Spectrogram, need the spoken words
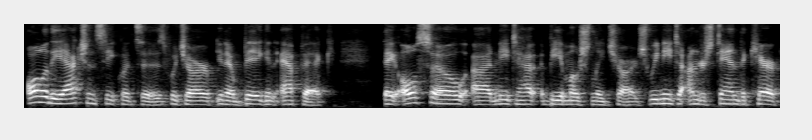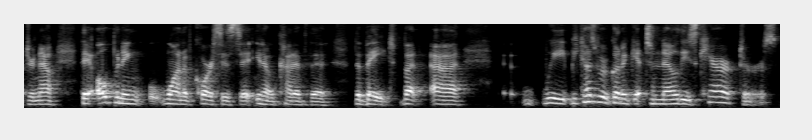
all of the action sequences, which are, you know, big and epic, they also uh, need to have, be emotionally charged. We need to understand the character. Now, the opening one, of course, is you know kind of the the bait, but uh, we because we're going to get to know these characters.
